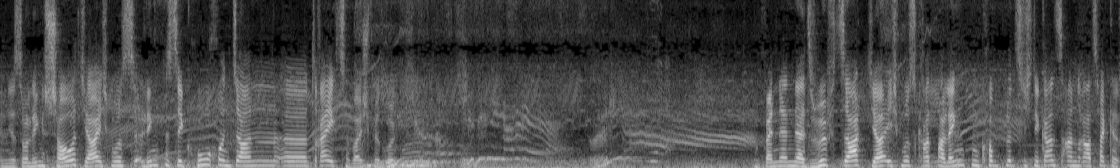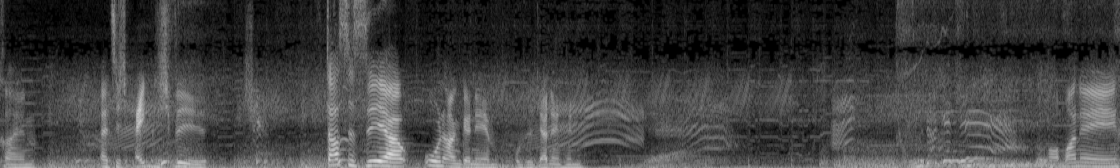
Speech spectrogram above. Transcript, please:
Wenn ihr so links schaut, ja, ich muss linken Stick hoch und dann äh, Dreieck zum Beispiel drücken. Und wenn dann der Drift sagt, ja, ich muss gerade mal lenken, kommt plötzlich eine ganz andere Attacke rein, als ich eigentlich will. Das ist sehr unangenehm. Wo will der denn hin? Oh Mann, ey.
